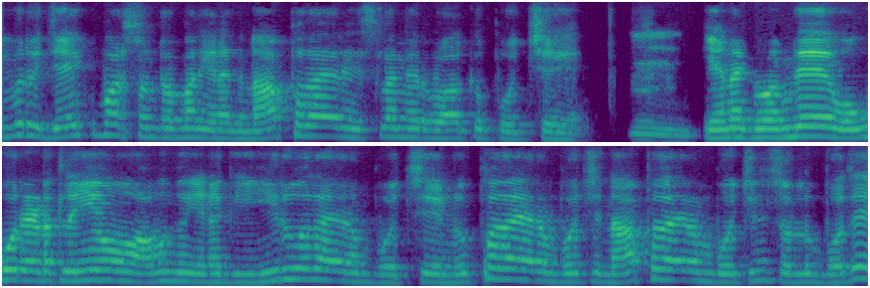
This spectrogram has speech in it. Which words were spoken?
இவரு ஜெயக்குமார் சொல்ற மாதிரி எனக்கு நாற்பதாயிரம் இஸ்லாமியர் வாக்கு போச்சு. எனக்கு வந்து ஒவ்வொரு இடத்துலயும் அவங்க எனக்கு இருபதாயிரம் போச்சு முப்பதாயிரம் போச்சு நாற்பதாயிரம் போச்சுன்னு சொல்லும் போது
